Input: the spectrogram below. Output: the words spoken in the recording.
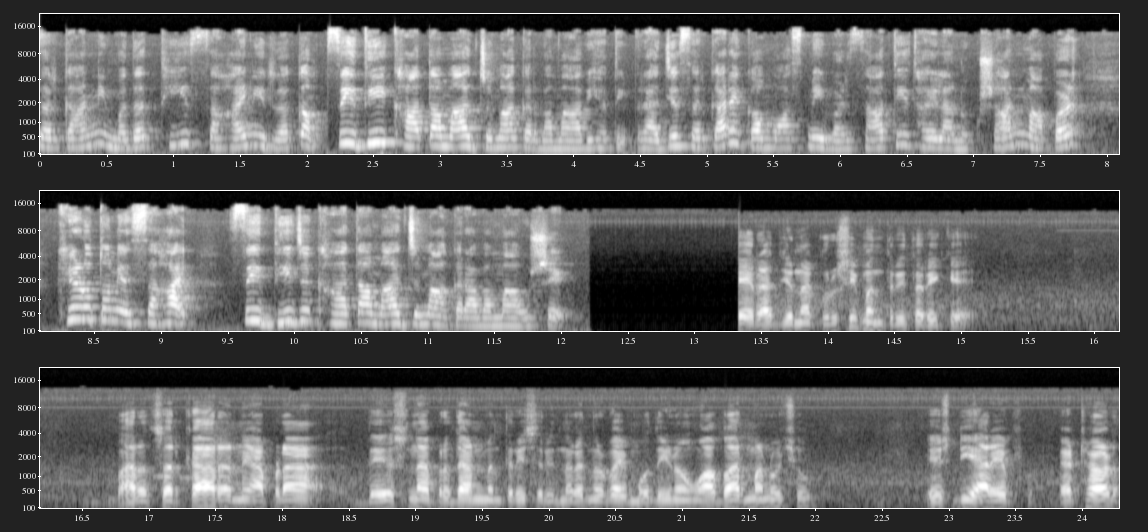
સરકારની મદદથી સહાયની રકમ સીધી ખાતામાં જમા કરવામાં આવી હતી. રાજ્ય સરકારે કમોસમી વરસાદથી થયેલા નુકસાનમાં પણ ખેડૂતોને સહાય સીધી જ ખાતામાં જમા કરાવવામાં આવશે. રાજ્યના કૃષિ મંત્રી તરીકે ભારત સરકાર અને આપણા દેશના પ્રધાનમંત્રી શ્રી નરેન્દ્રભાઈ મોદીનો હું આભાર માનું છું. એસડીઆરએફ હેઠળ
